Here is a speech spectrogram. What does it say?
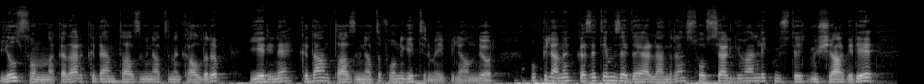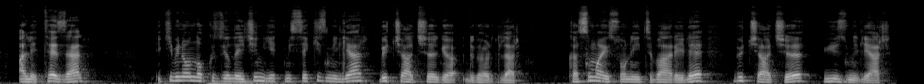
yıl sonuna kadar kıdem tazminatını kaldırıp yerine kıdem tazminatı fonu getirmeyi planlıyor. Bu planı gazetemize değerlendiren Sosyal Güvenlik Müşaviri Ali Tezel 2019 yılı için 78 milyar bütçe açığı gördüler. Kasım ayı sonu itibariyle bütçe açığı 100 milyar.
